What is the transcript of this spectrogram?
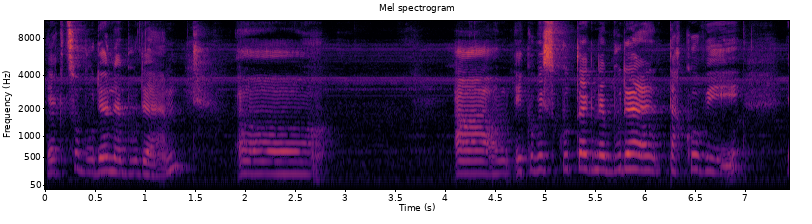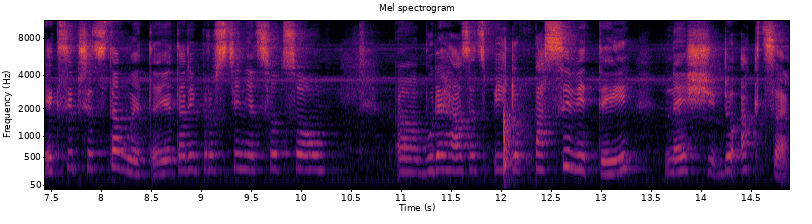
jak co bude, nebude. Uh, a jakoby skutek nebude takový, jak si představujete. Je tady prostě něco, co uh, bude házet spíš do pasivity, než do akce.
